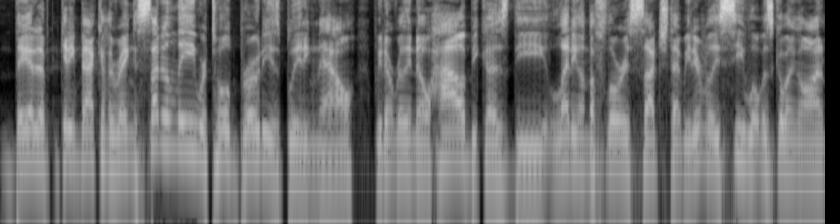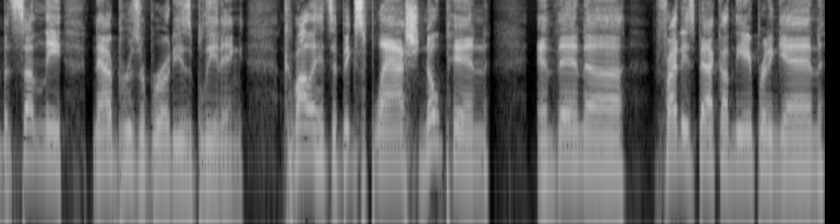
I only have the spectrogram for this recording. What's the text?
they end up getting back in the ring. Suddenly, we're told Brody is bleeding now. We don't really know how because the lighting on the floor is such that we didn't really see what was going on. But suddenly, now Bruiser Brody is bleeding. Kamala hits a big no pin, and then uh, Friday's back on the apron again.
